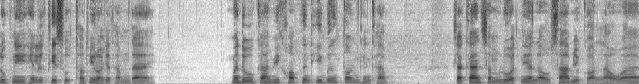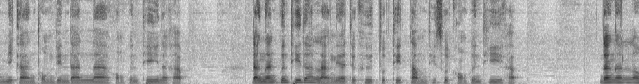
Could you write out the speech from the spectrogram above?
ลูกนี้ให้ลึกที่สุดเท่าที่เราจะทำได้ มาดูการวิเคราะห์พื้นที่เบื้องต้นกันครับ จากการสำรวจเนี่ยเราทราบอยู่ก่อนแล้วว่ามีการถมดินด้านหน้าของพื้นที่นะครับ ดังนั้นพื้นที่ด้านหลังเนี่ยจะคือจุดที่ต่ำที่สุดของพื้นที่ครับ ดังนั้นเรา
